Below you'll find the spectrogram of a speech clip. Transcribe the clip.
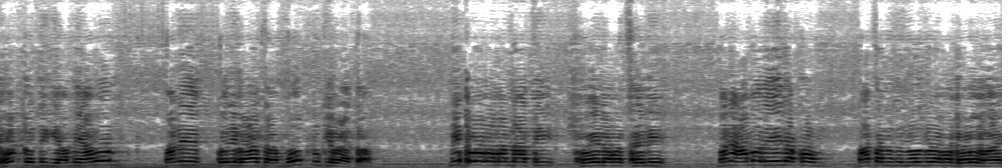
ভোট করতে গিয়ে আমি এমন মানে করি বেড়াতাম, মুখ টুকি বেড়াতাম। বিপ্লব আমার নাতি, সোহেল আমার ছেলে মানে আমার এই রকম মাতানুকে নজরুল আমার বড় ভাই,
